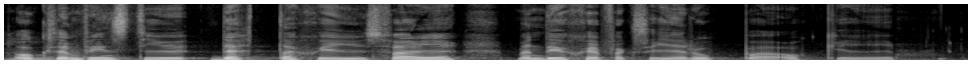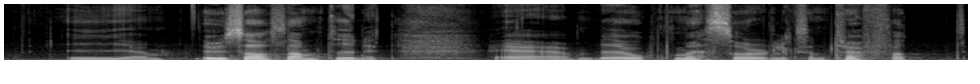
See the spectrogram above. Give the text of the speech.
Mm. Och sen finns det ju, detta sker ju i Sverige men det sker faktiskt i Europa och i, i eh, USA samtidigt. Eh, vi har åkt på mässor och liksom träffat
